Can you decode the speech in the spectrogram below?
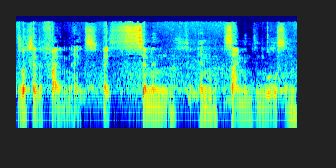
it looks like the Fighting Knights by Simmons and Simons and Wilson.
